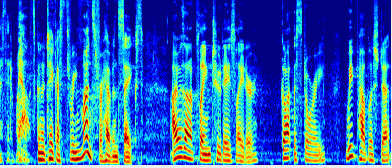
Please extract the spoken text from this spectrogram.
I said, Well, it's going to take us three months, for heaven's sakes. I was on a plane two days later, got the story, we published it.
